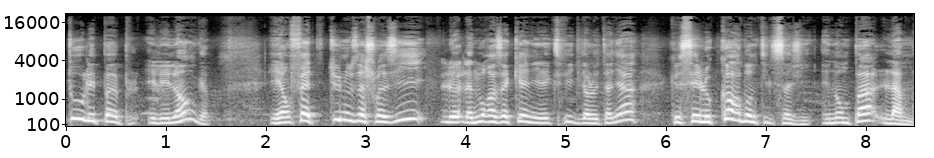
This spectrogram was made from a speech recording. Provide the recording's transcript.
tous les peuples et les langues. Et en fait, tu nous as choisi, la Nourazaken, il explique dans le Tanya, que c'est le corps dont il s'agit, et non pas l'âme.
